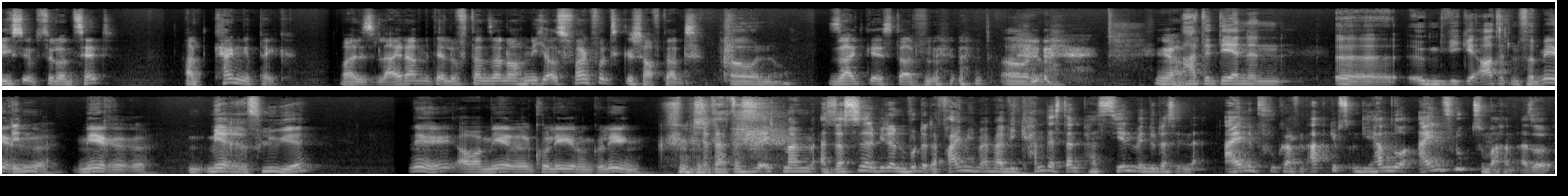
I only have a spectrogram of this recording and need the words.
XYZ hat kein Gepäck, weil es leider mit der Lufthansa noch nicht aus Frankfurt geschafft hat. Oh no. Seit gestern. Oh no. ja, Hatte der einen äh, irgendwie gearteten Verbind mehrere, mehrere. mehrere Flüge? Nee, aber mehrere Kolleginnen und Kollegen. Das, das ist echt mal, also das ist ja wieder ein Wunder. Da frage ich mich manchmal, wie kann das dann passieren, wenn du das in einem Flughafen abgibst und die haben nur einen Flug zu machen? Also,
